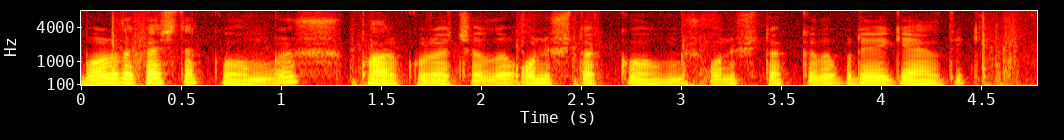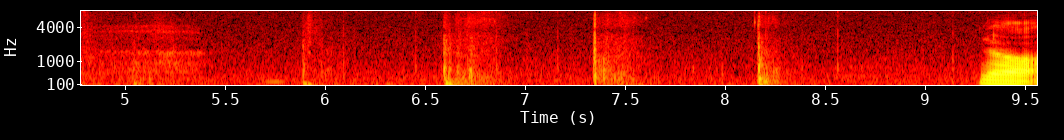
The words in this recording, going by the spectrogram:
Bu arada kaç dakika olmuş? Parkur açalı. 13 dakika olmuş. 13 dakikada buraya geldik. Ya.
